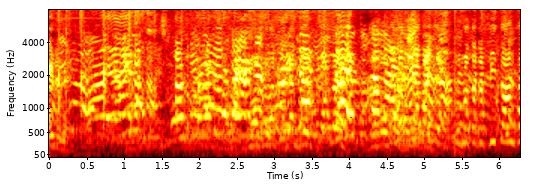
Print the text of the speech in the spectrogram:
কেটে দেয় তোমরা তো একটা ফিতা আনতে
